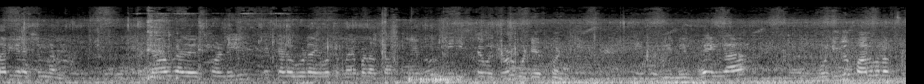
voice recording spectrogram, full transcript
తారీఖు ఎలక్షన్ ఉన్నది సజావుగా వేసుకోండి. ఎక్కడ కూడా ఎవరికి భయపడాల్సిన లేదు. మీకు ఇష్టం వచ్చిన ఓటు వేసుకోండి మీరు నిర్భయంగా ఓటింగ్లో పాల్గొనవచ్చు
